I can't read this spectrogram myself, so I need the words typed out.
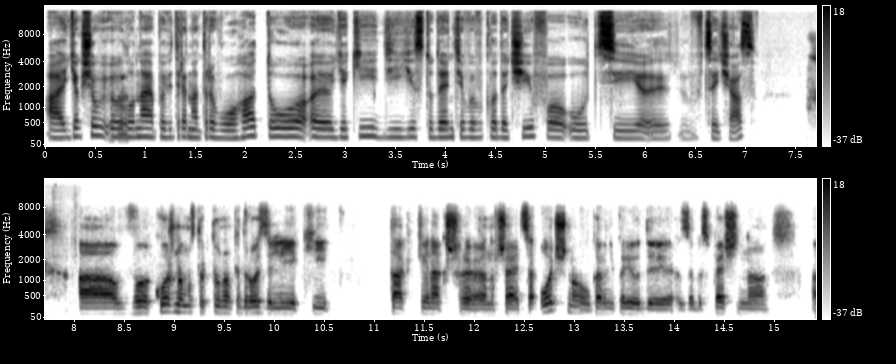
А якщо mm лунає повітряна тривога, то е, які дії студентів і викладачів у ці е, в цей час? В кожному структурному підрозділі, який так чи інакше навчається очно у певні періоди забезпечено е,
